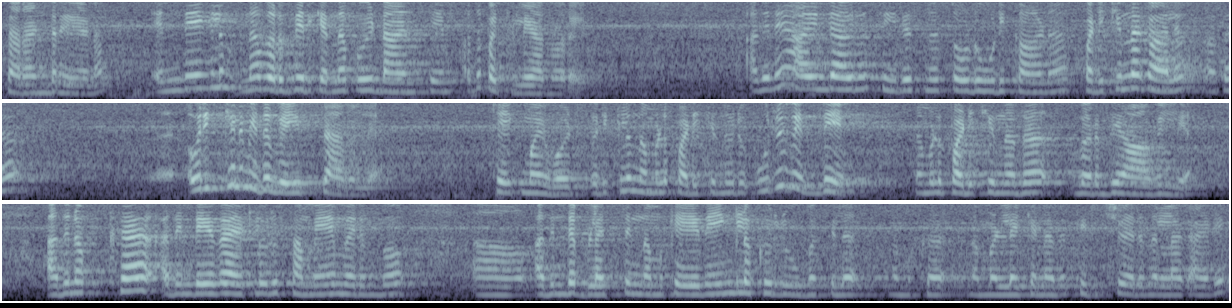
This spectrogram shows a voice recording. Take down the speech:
സറണ്ടർ ചെയ്യണം. എന്തെങ്കിലും എന്നാൽ വെറുതെ ഇരിക്കുക എന്നാൽ പോയി ഡാൻസ് ചെയ്യും അത് പറ്റില്ല എന്ന് പറയും. അതിനെ അതിന്റെ ആ ഒരു സീരിയസ്നെസ്സോടുകൂടി കാണുക. പഠിക്കുന്ന കാലം അത് ഒരിക്കലും ഇത് വേസ്റ്റ് ആവില്ല. ടേക്ക് മൈ വേർഡ്സ് ഒരിക്കലും നമ്മൾ പഠിക്കുന്ന ഒരു ഒരു വിദ്യയും നമ്മൾ പഠിക്കുന്നത് വെറുതെ ആവില്ല. അതിനൊക്കെ അതിന്റേതായിട്ടുള്ളൊരു സമയം വരുമ്പോൾ അതിന്റെ ബ്ലെസ്സിങ് നമുക്ക് ഏതെങ്കിലുമൊക്കെ ഒരു രൂപത്തിൽ നമുക്ക് നമ്മളിലേക്ക് തന്നെ അത് തിരിച്ചു വരുന്നുള്ള കാര്യം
